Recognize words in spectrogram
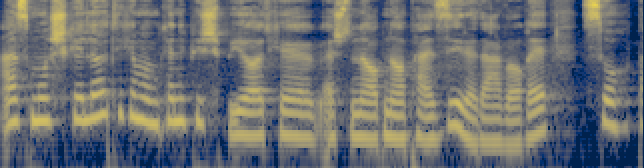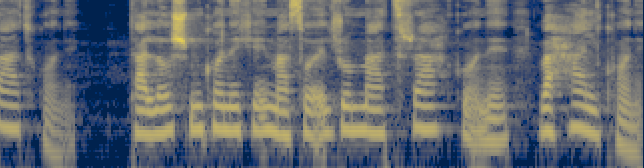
از مشکلاتی که ممکنه پیش بیاد که اجتناب ناپذیره در واقع صحبت کنه. تلاش می‌کنه که این مسائل رو مطرح کنه و حل کنه.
